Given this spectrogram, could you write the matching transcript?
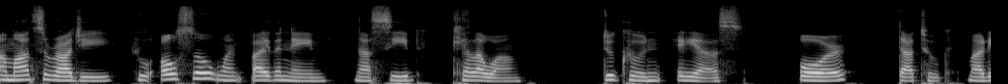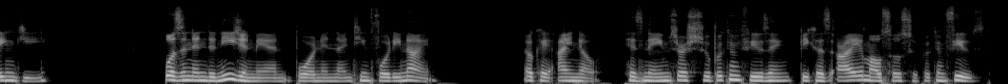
Ahmad Suradji, who also went by the name Nasib Kelewang, Dukun Eyas, or Datuk Maringgi, was an Indonesian man born in 1949. Okay, I know. His names are super confusing because I am also super confused.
